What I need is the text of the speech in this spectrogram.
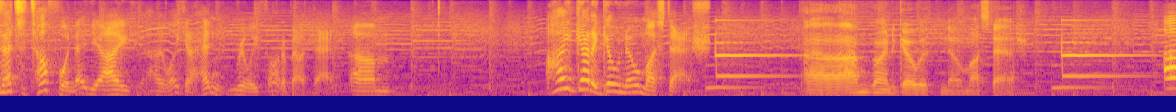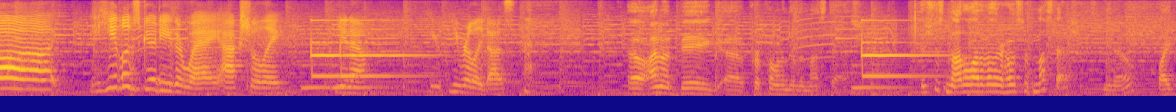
that's a tough one. I, I, I like it. I hadn't really thought about that. Um, I gotta go no mustache. Uh, I'm going to go with no mustache. Uh, he looks good either way, actually. You know, he, he really does. Oh, I'm a big uh, proponent of the mustache. There's just not a lot of other hosts with mustaches, you know? Like,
